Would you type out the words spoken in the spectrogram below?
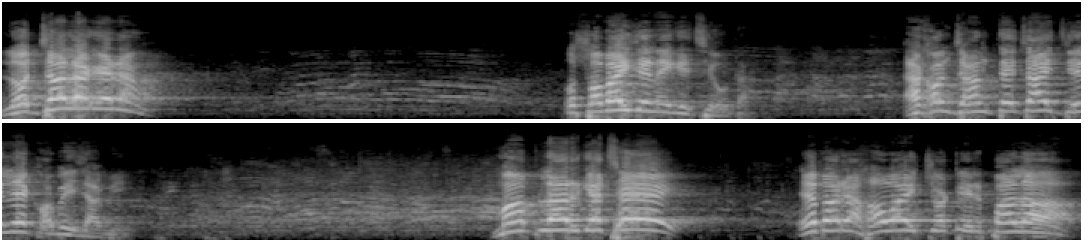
লজ্জা লাগে না। ও সবাই জেনে গেছে ওটা। এখন জানতে চাই জেলে কবে যাবে। মাপলার গেছে। এবারে হাওয়াই চটির পালা।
